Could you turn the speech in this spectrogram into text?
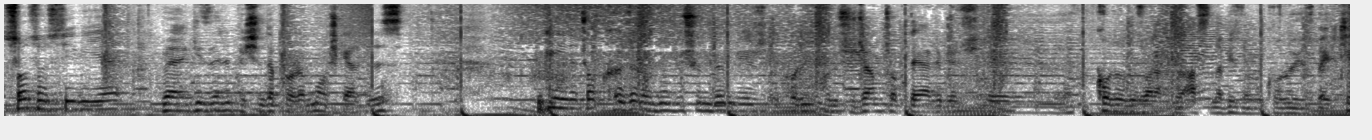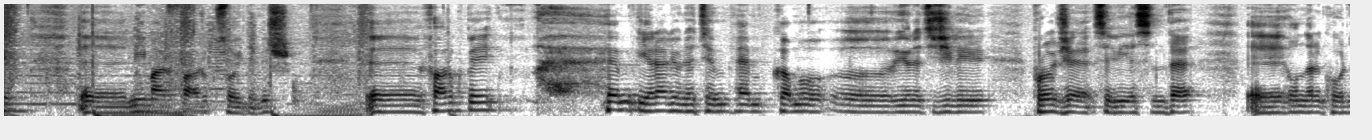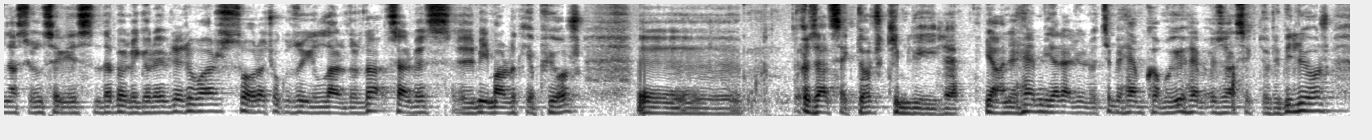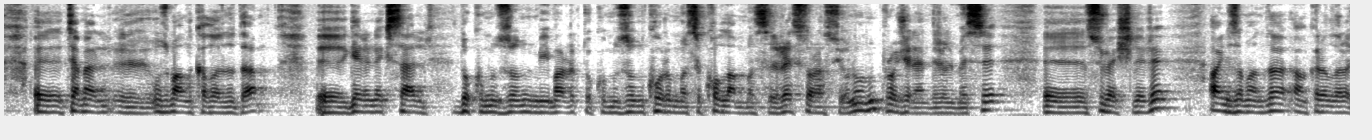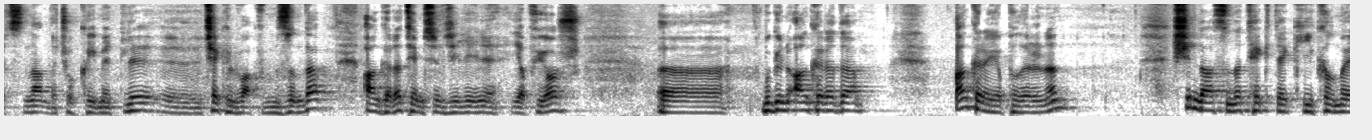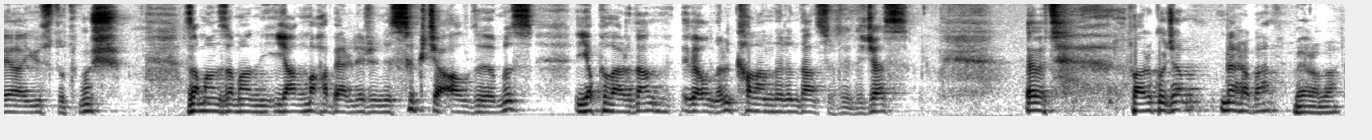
Son Söz TV'ye ve Gizlerin Peşinde programıma hoş geldiniz. Bugün yine çok özel olduğunu düşündüğüm bir konuyu konuşacağım. Çok değerli bir e, konuğumuz var aslında. Aslında biz onun konuğuyuz belki. E, Mimar Faruk Soydemir. E, Faruk Bey hem yerel yönetim hem kamu e, yöneticiliği proje seviyesinde e, onların koordinasyonu seviyesinde böyle görevleri var. Sonra çok uzun yıllardır da serbest e, mimarlık yapıyor. E, özel sektör kimliğiyle. Yani hem yerel yönetimi hem kamuyu hem özel sektörü biliyor. E, temel e, uzmanlık alanı da e, geleneksel dokumuzun, mimarlık dokumuzun korunması, kullanması, restorasyonu, onun projelendirilmesi süreçleri. Aynı zamanda Ankaralılar açısından da çok kıymetli. E, Çekül Vakfımızın da Ankara temsilciliğini yapıyor. E, bugün Ankara'da Ankara yapılarının Şimdi aslında tek tek yıkılmaya yüz tutmuş, zaman zaman yanma haberlerini sıkça aldığımız yapılardan ve onların kalanlarından söz edeceğiz. Evet, Faruk Hocam merhaba. Merhaba.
